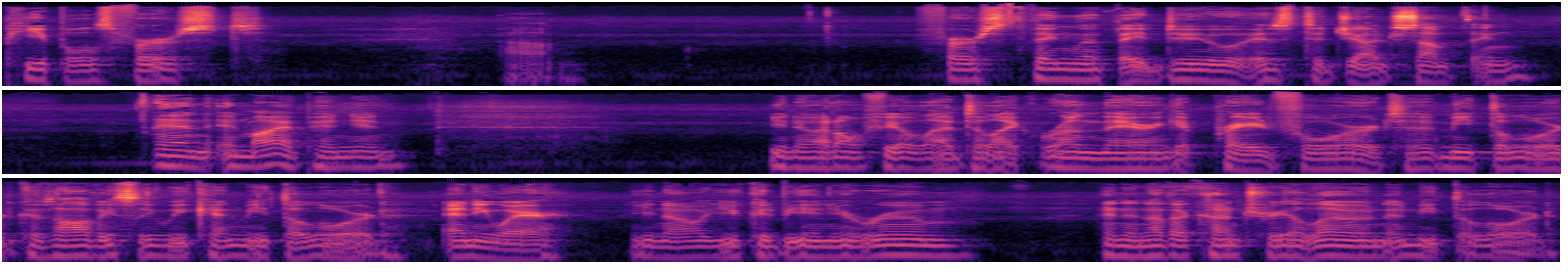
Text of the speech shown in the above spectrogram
people's first, um, first thing that they do is to judge something. And in my opinion, you know, I don't feel led to like run there and get prayed for to meet the Lord because obviously we can meet the Lord anywhere. You know, you could be in your room in another country alone and meet the Lord.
